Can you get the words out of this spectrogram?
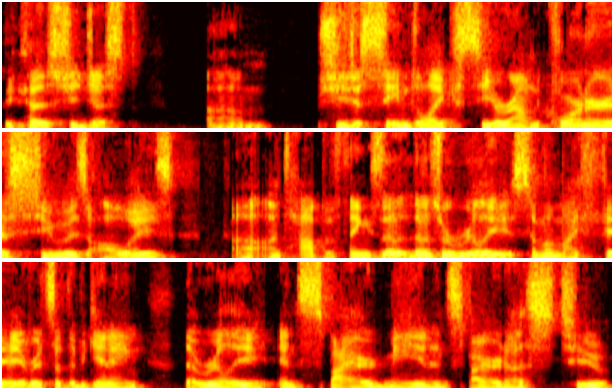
because she just um, she just seemed to like see around corners. She was always uh, on top of things. Th- those are really some of my favorites at the beginning that really inspired me and inspired us to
